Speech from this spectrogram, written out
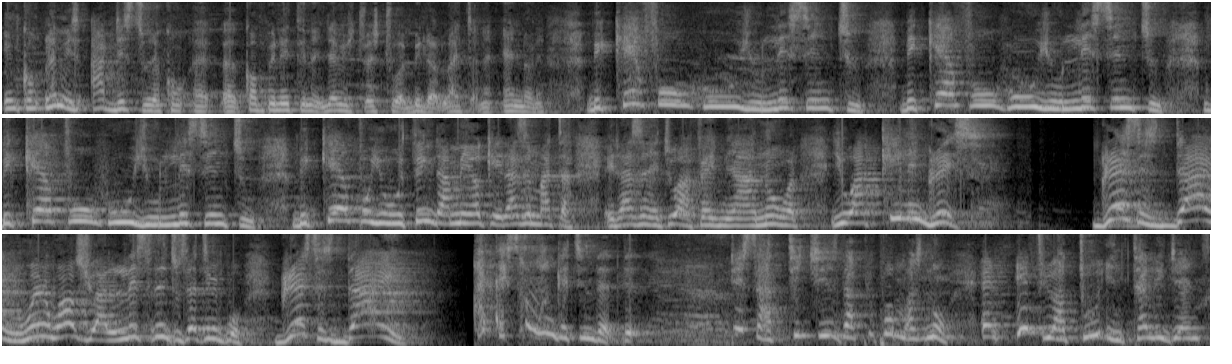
In, let me add this to the com, uh, uh, company thing and let me stretch to a bit of light on the end on it. Be careful who you listen to. Be careful who you listen to. Be careful who you listen to. Be careful. You will think that me, okay, it doesn't matter. It doesn't it affect me. I know what. You are killing grace. Grace is dying when whilst you are listening to certain people. Grace is dying. Is someone getting that? These are teachings that people must know. And if you are too intelligent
